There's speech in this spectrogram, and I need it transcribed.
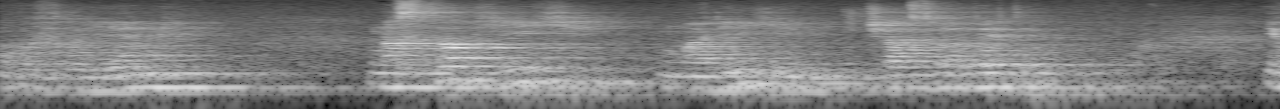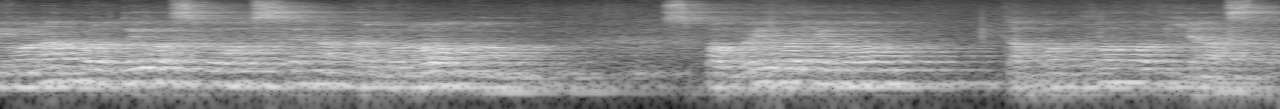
у Вифлеємі, настав їй Марії час родити. І вона породила свого сина первородного, сповила його та поклала в ясла,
